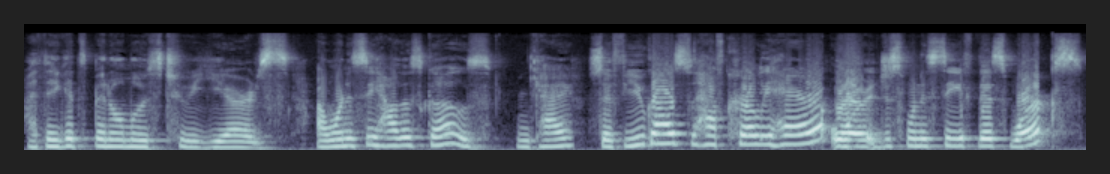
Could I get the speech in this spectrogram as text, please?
I think it's been almost two years. I want to see how this goes, okay? So if you guys have curly hair or just want to see if this works,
